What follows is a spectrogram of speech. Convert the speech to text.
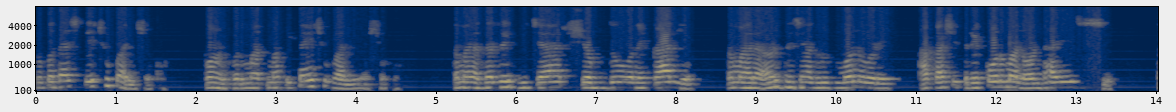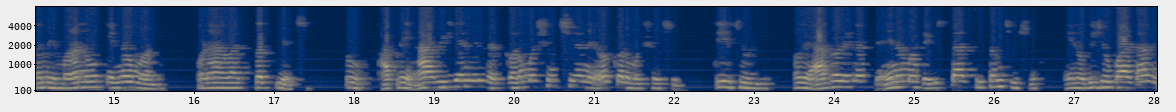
તો કદાચ તે છુપાવી શકો, પણ પરમાત્માથી કંઈ છુપાવી ન શકો. તમારા દરેક વિચાર, શબ્દો અને કાર્ય તમારા અર્ધ જાગૃત મન વડે આકાશિત રેકોર્ડમાં નોંધાયેલ છે. તમે માનો કે ન માનો, પણ આ વાત સત્ય છે. તો આપણે આ વિડિયાની અંદર કર્મ શું અને અકર્મ શું તે જોયું હવે આગળ એના એના માટે વિસ્તારથી સમજીશું. એનો બીજો પાર્ટ આવે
